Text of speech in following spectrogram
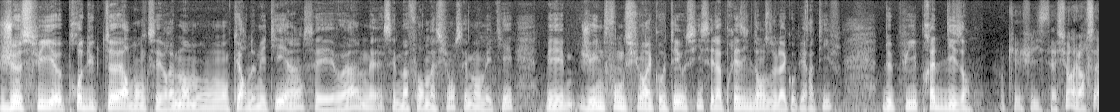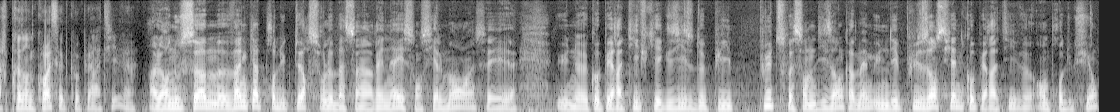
Je suis euh, producteur, donc c'est vraiment mon, cœur de métier, hein, c'est voilà, ma formation, c'est mon métier. Mais j'ai une fonction à côté aussi, c'est la présidence de la coopérative depuis près de 10 ans. Ok, félicitations. Alors ça représente quoi cette coopérative? Alors nous sommes 24 producteurs sur le bassin rennais essentiellement. hein. c'est une coopérative qui existe depuis plus de 70 ans quand même, une des plus anciennes coopératives en production.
